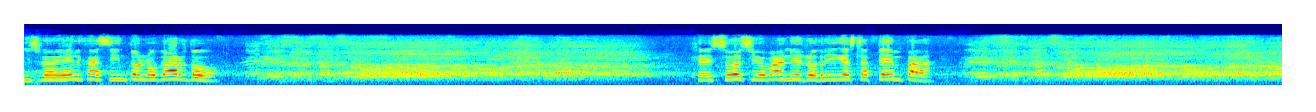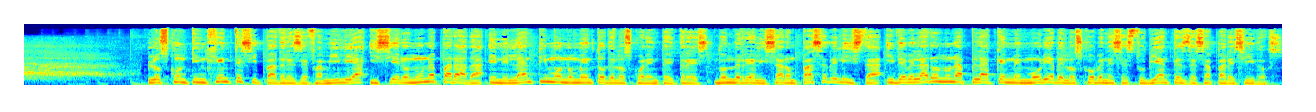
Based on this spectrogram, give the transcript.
Israel Jacinto Logardo. Jesús Giovanni Rodríguez Tatempa. Los contingentes y padres de familia hicieron una parada en el antimonumento de los 43, donde realizaron pase de lista y develaron una placa en memoria de los jóvenes estudiantes desaparecidos.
